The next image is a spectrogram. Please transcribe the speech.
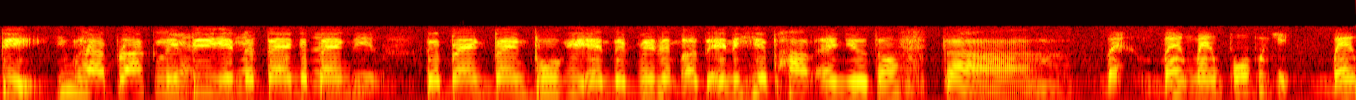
B. You have Broccoli B in the Bang Bang the bang bang boogie and the rhythm of the, and the hip hop and tostar. Bem, bem, bem pouco aqui. Bem,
